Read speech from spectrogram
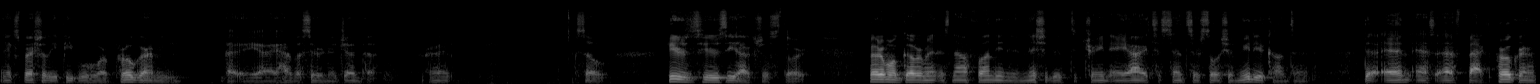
and especially people who are programming that AI have a certain agenda, right? So, here's here's the actual story. Federal government is now funding an initiative to train AI to censor social media content. The NSF-backed program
